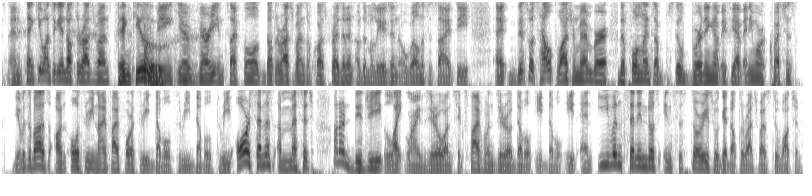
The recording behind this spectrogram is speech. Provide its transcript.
Rajbans. And thank you once again, Dr. Rajbans. Thank you. For being here. Very insightful. Dr. Rajbans, of course, president of the Malaysian Wellness Society. And this was HealthWise. Remember, the phone lines are still burning up. If you have any more questions, give us a buzz on 0395433333 or send us a message on our Digi Light line 0165108888 and even send in those Insta stories. We'll get Dr. Rajbans to watch them.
